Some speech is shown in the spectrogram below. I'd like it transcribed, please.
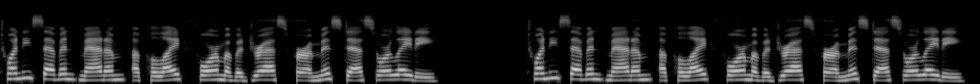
27. Madam, a polite form of address for a mistress or lady. 27. Madam, a polite form of address for a mistress or lady.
